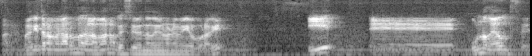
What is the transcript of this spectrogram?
Vale, voy a quitarme el arma de la mano, que estoy viendo que un enemigo por aquí. Y... Eh, uno de 11.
